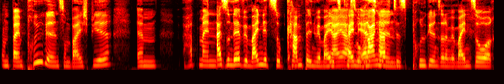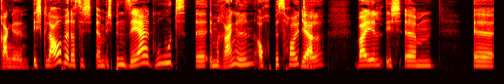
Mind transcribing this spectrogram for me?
und beim Prügeln zum Beispiel ähm, hat mein Also ne, wir meinen jetzt so Kampeln, wir meinen Ja, jetzt ja, kein so ernsthaftes Prügeln, sondern wir meinen so Rangeln. ich glaube, dass ich, ähm, ich bin sehr gut äh, im Rangeln, auch bis heute, Ja. weil ich, ähm, äh,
